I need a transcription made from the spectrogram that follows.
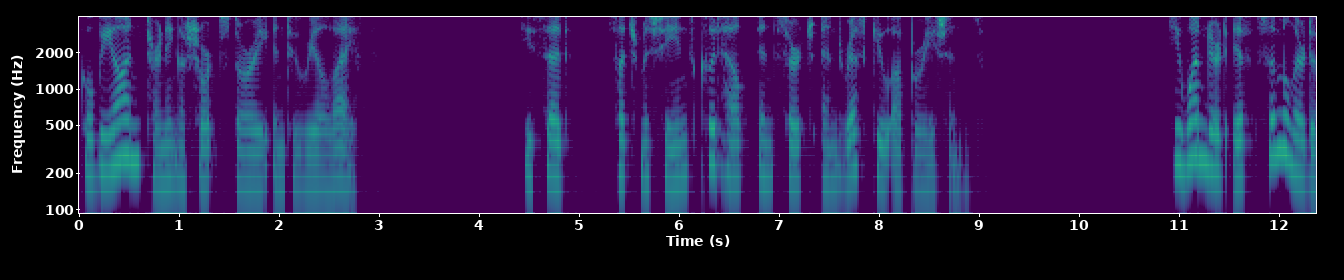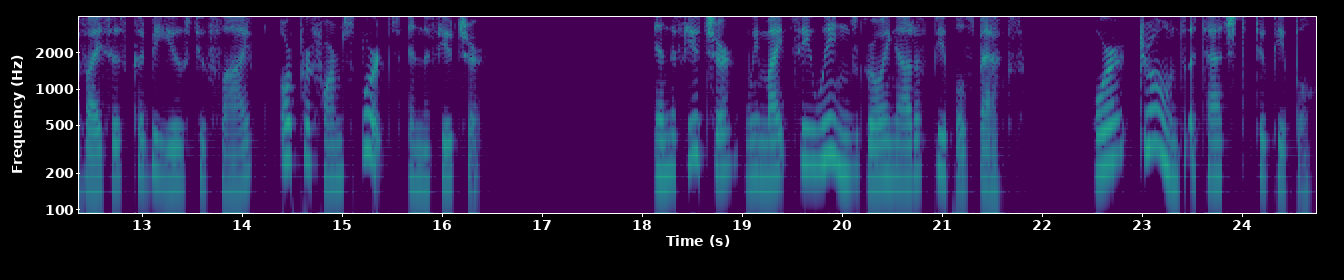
go beyond turning a short story into real life. He said such machines could help in search and rescue operations. He wondered if similar devices could be used to fly or perform sports in the future. In the future, we might see wings growing out of people's backs, or drones attached to people.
